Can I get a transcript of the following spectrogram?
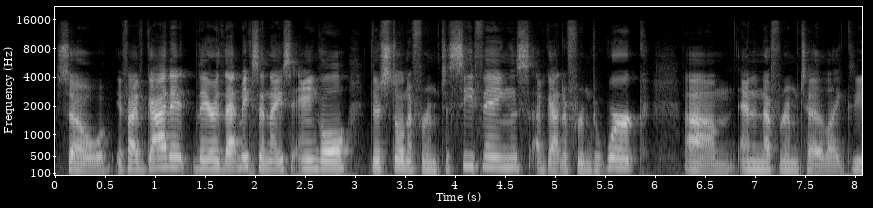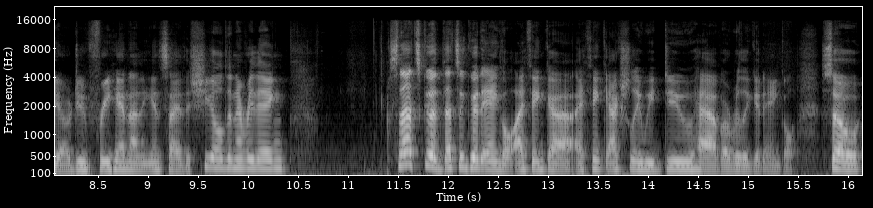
So if I've got it there, that makes a nice angle. There's still enough room to see things. I've got enough room to work um, and enough room to like you know do freehand on the inside of the shield and everything. So that's good. That's a good angle. I think. Uh, I think actually we do have a really good angle. So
